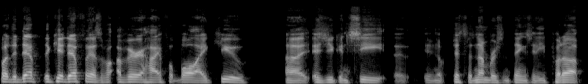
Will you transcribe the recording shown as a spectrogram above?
but the def- the kid definitely has a, a very high football iq uh, as you can see uh, you know just the numbers and things that he put up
